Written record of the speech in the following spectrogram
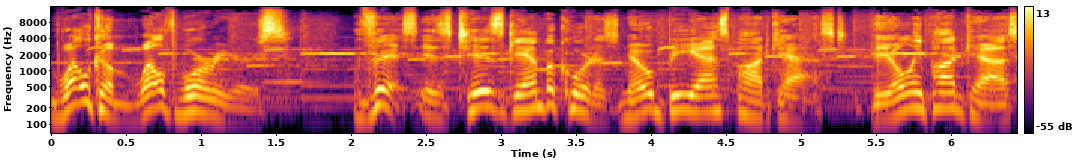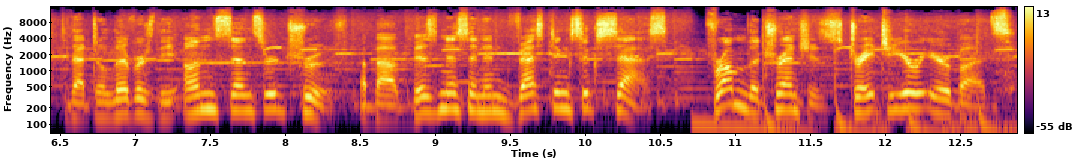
Welcome, Wealth Warriors. This is Tiz Gambacorta's No BS podcast, the only podcast that delivers the uncensored truth about business and investing success from the trenches straight to your earbuds.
